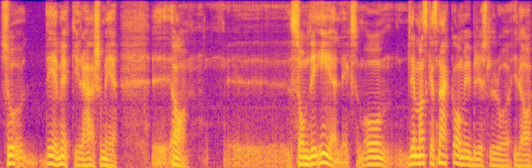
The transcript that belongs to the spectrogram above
Så det är mycket i det här som är, eh, ja, Eh, som det är liksom. Och det man ska snacka om i Bryssel då idag,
